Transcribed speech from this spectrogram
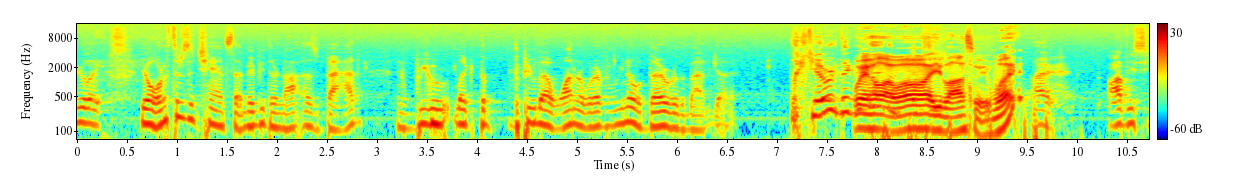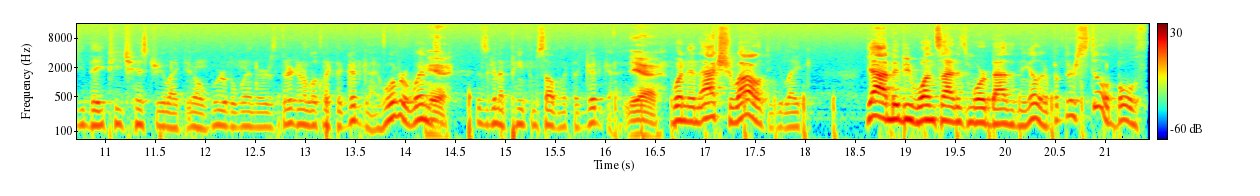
you're like, yo, what if there's a chance that maybe they're not as bad, and we were like the the people that won or whatever, we know they were the bad guy. Like you ever think? wait, hold on, whoa, you lost me. What? Right. Obviously, they teach history like you know we're the winners. They're gonna look like the good guy. Whoever wins Yeah. is gonna paint themselves like the good guy. Yeah, When in actuality, like, yeah, maybe one side is more bad than the other, but they're still both.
